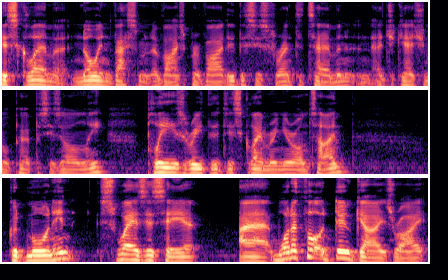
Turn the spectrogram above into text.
Disclaimer No investment advice provided. This is for entertainment and educational purposes only. Please read the disclaimer in your own time. Good morning. Swazers is here. Uh, what I thought I'd do, guys, right?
